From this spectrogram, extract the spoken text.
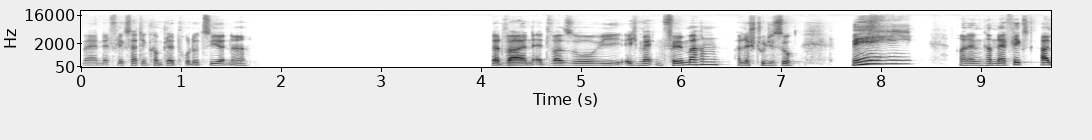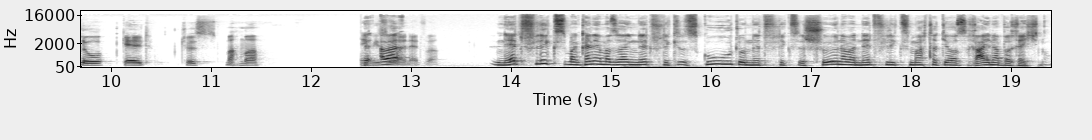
Naja, Netflix hat den komplett produziert, ne? Das war in etwa so wie, ich möchte einen Film machen, alle Studios so, Mäh. und dann kam Netflix, hallo, Geld, tschüss, mach mal. Irgendwie Aber- so in etwa. Netflix, man kann ja mal sagen, Netflix ist gut und Netflix ist schön, aber Netflix macht das ja aus reiner Berechnung.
